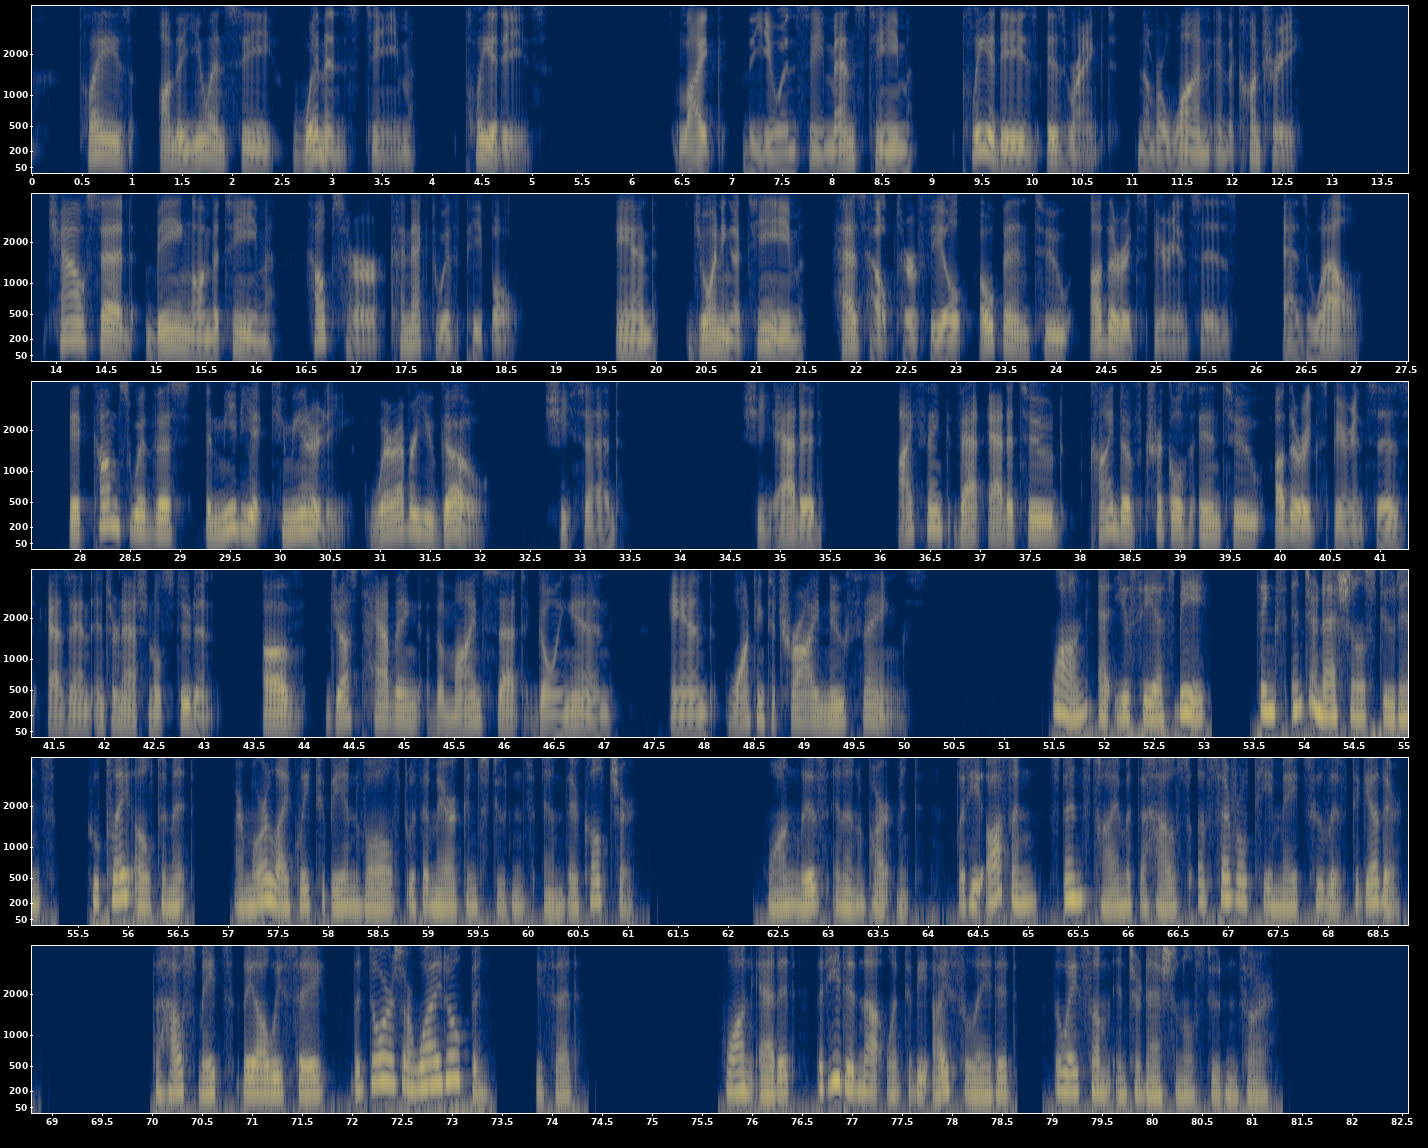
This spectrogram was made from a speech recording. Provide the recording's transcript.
plays on the UNC women's team, Pleiades. Like the UNC men's team, Pleiades is ranked number one in the country. Chow said being on the team helps her connect with people, and joining a team has helped her feel open to other experiences as well. It comes with this immediate community wherever you go, she said. She added, I think that attitude kind of trickles into other experiences as an international student of just having the mindset going in and wanting to try new things. Huang at UCSB thinks international students who play Ultimate are more likely to be involved with American students and their culture. Huang lives in an apartment, but he often spends time at the house of several teammates who live together. The housemates, they always say, the doors are wide open, he said. Huang added that he did not want to be isolated the way some international students are.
